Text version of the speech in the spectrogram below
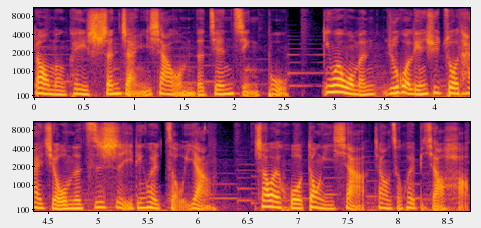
让我们可以伸展一下我们的肩颈部。因为我们如果连续坐太久，我们的姿势一定会走样，稍微活动一下，这样子会比较好。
